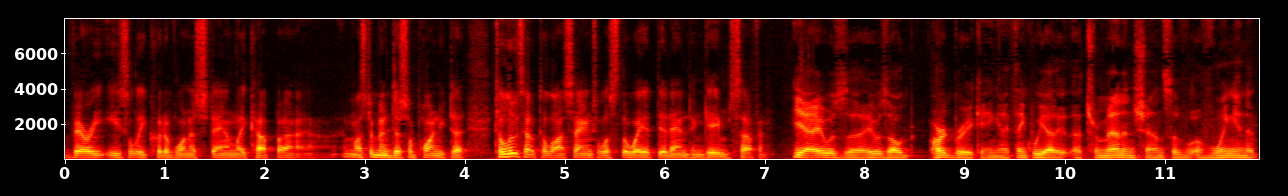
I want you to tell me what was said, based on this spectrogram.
very easily could have won a Stanley Cup. Uh, it must have been disappointing to, to lose out to Los Angeles the way it did end in Game 7. Yeah, it was uh, it was heartbreaking. I think we had a, a tremendous chance of, of winning it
